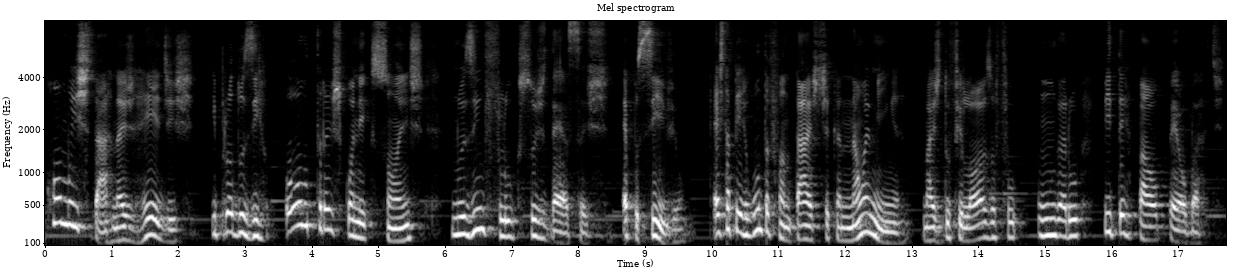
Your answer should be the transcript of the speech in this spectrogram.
Como estar nas redes e produzir outras conexões nos influxos dessas? É possível? Esta pergunta fantástica não é minha, mas do filósofo húngaro Peter Paul Pelbart.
